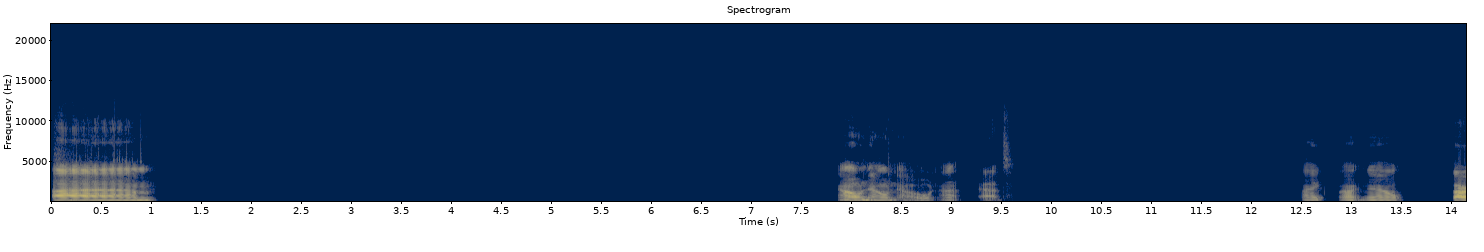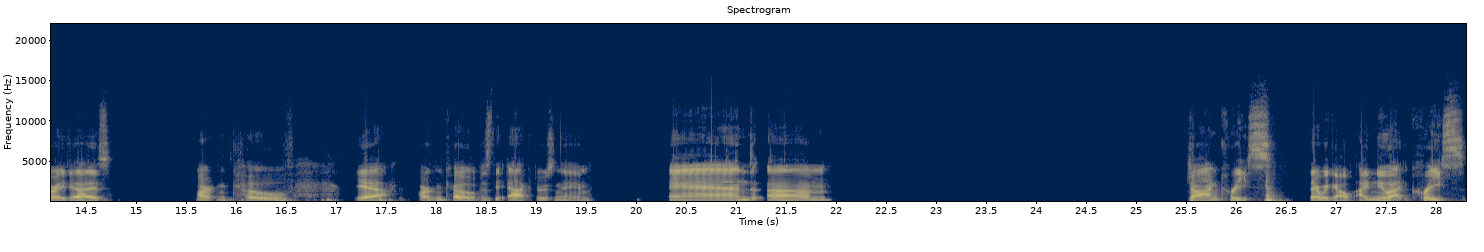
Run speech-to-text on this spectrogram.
Um, oh, no, no, not that. Mike, uh, no. Sorry, guys. Martin Kove. Yeah, Martin Kove is the actor's name. And um, John Kreese. There we go. I knew I, Kreese.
